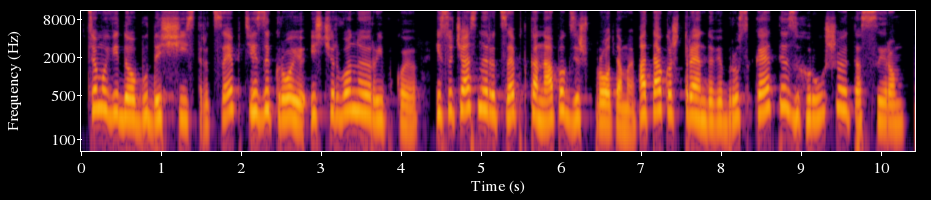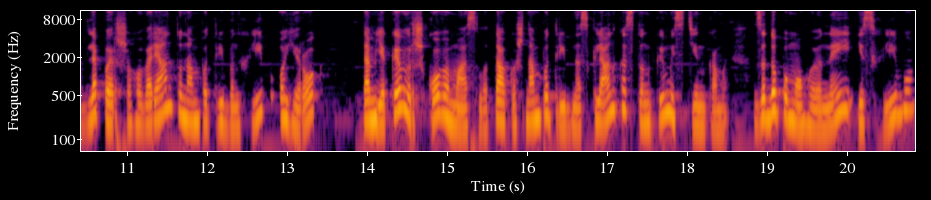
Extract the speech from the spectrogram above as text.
В цьому відео буде 6 рецептів із ікрою, із червоною рибкою, і сучасний рецепт канапок зі шпротами, а також трендові брускети з грушею та сиром. Для першого варіанту нам потрібен хліб, огірок та м'яке вершкове масло. Також нам потрібна склянка з тонкими стінками. За допомогою неї із хлібу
